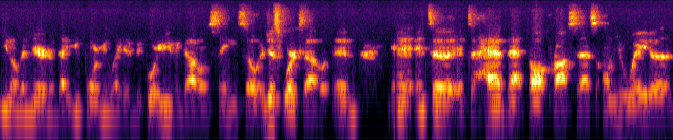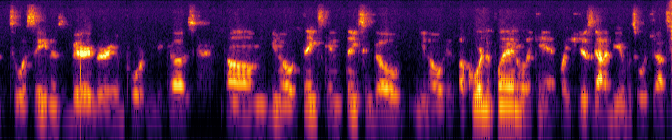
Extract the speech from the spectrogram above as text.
you know the narrative that you formulated before you even got on scene. So it just works out, and and, and to and to have that thought process on your way to to a scene is very very important because um, you know, things can things can go, you know, according to plan or they can't, but you just got to be able to adjust.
